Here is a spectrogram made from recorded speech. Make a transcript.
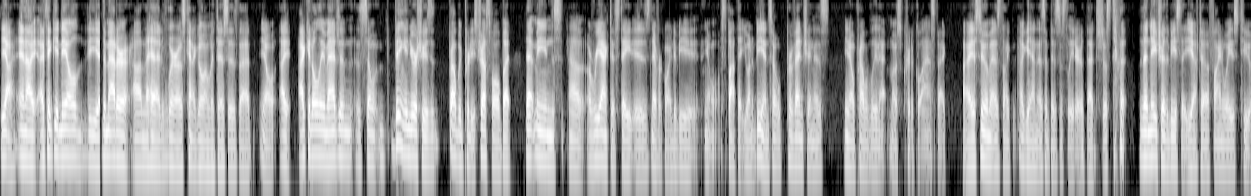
Yeah, and I, I think you nailed the the matter on the head. Where I was kind of going with this is that you know I I could only imagine so being in your shoes is probably pretty stressful, but that means uh, a reactive state is never going to be you know a spot that you want to be in. So prevention is you know probably that most critical aspect. I assume as like again as a business leader, that's just the nature of the beast that you have to find ways to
